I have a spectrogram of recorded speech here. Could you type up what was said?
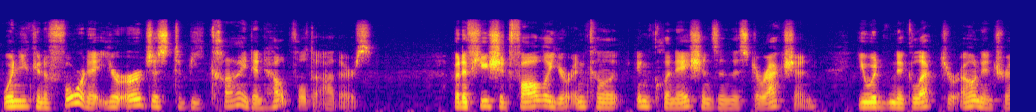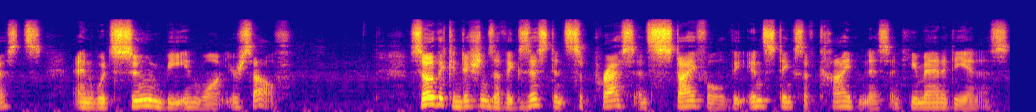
When you can afford it, your urge is to be kind and helpful to others. But if you should follow your incl- inclinations in this direction, you would neglect your own interests and would soon be in want yourself. So the conditions of existence suppress and stifle the instincts of kindness and humanity in us,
